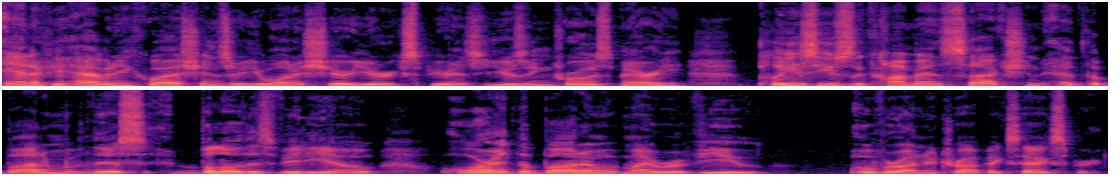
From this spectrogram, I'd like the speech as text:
And if you have any questions or you want to share your experience using rosemary, please use the comment section at the bottom of this, below this video, or at the bottom of my review over on Nootropics Expert.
